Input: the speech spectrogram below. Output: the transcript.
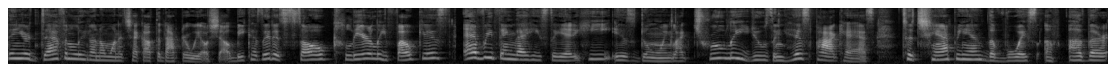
then you're definitely going to want to check out the Dr. Will show because it is so clearly focused. Everything that he said, he is doing, like truly using his podcast to champion the voice of other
